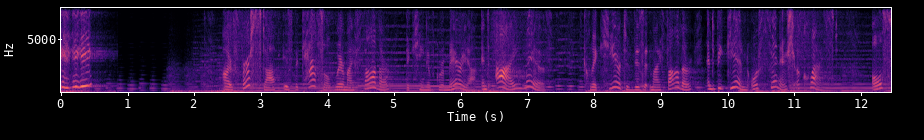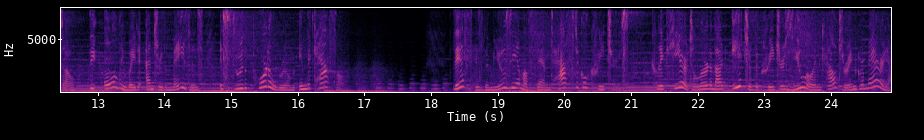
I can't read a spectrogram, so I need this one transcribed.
Our first stop is the castle where my father, the King of Grammaria, and I live. Click here to visit my father and begin or finish a quest. Also, the only way to enter the mazes is through the portal room in the castle. This is the Museum of Fantastical Creatures. Click here to learn about each of the creatures you will encounter in Grammaria.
